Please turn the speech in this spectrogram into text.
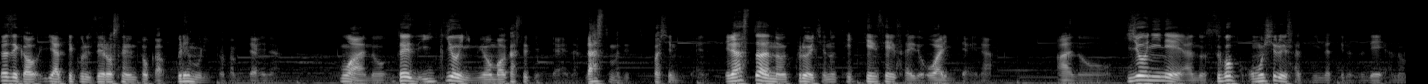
なぜかやってくるゼロ戦とか、グレムリンとかみたいな。もうあの、とりあえず勢いに身を任せてみたいな。ラストまで突っ走るみたいな。ラストはあの、クロエちゃんの鉄拳制裁で終わりみたいな。あの、非常にね、あの、すごく面白い作品になってるので、あの、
